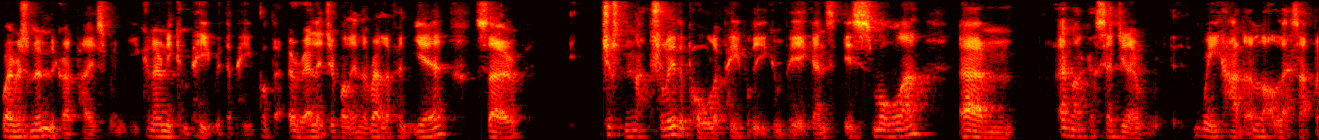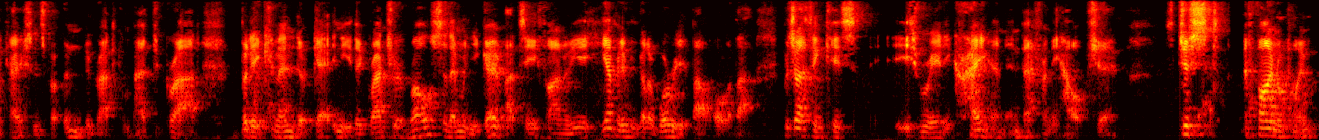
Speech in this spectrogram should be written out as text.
Whereas an undergrad placement, you can only compete with the people that are eligible in the relevant year. So just naturally, the pool of people that you compete against is smaller. Um, and like I said, you know, we had a lot less applications for undergrad compared to grad, but it can end up getting you the graduate role. So then when you go back to your final year, you haven't even got to worry about all of that, which I think is is really great and, and definitely helps you. Just a final point.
